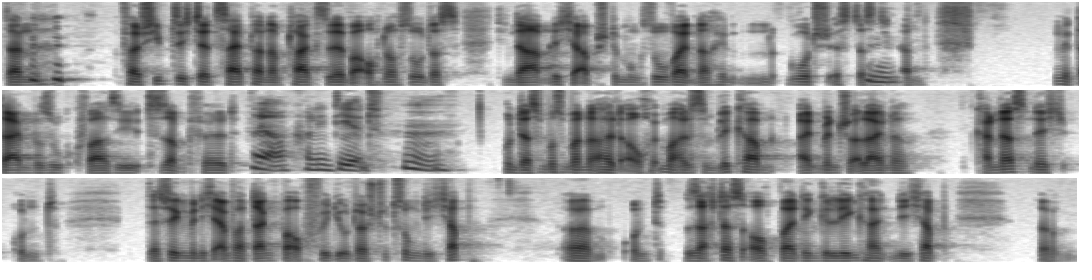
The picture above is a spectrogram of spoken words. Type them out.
dann verschiebt sich der Zeitplan am Tag selber auch noch so, dass die namentliche Abstimmung so weit nach hinten gerutscht ist, dass mhm. die dann mit deinem Besuch quasi zusammenfällt. Ja, kollidiert. Hm. Und das muss man halt auch immer alles im Blick haben. Ein Mensch alleine kann das nicht und deswegen bin ich einfach dankbar auch für die Unterstützung, die ich habe ähm, und sage das auch bei den Gelegenheiten, die ich habe, ähm,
